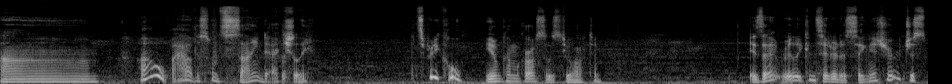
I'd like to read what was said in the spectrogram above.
Um, oh, wow. This one's signed actually. That's pretty cool. You don't come across those too often. Is that really considered a signature? Just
